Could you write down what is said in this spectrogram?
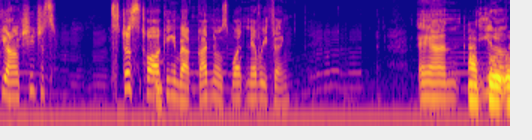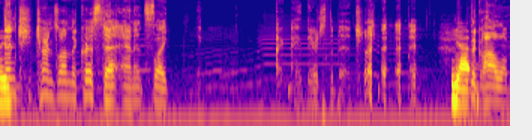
you know she just it's just talking about God knows what and everything. And Absolutely. you know, then she turns on the Krista, and it's like, I, I, there's the bitch, yeah, the column.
